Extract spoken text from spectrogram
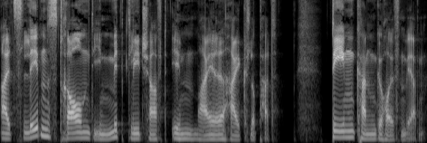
als Lebenstraum die Mitgliedschaft im Mile High Club hat, dem kann geholfen werden.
